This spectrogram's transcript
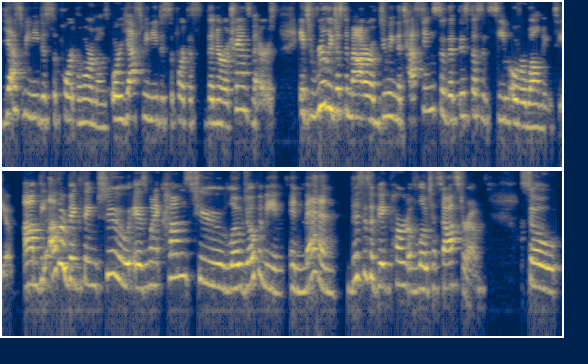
yes we need to support the hormones or yes we need to support the, the neurotransmitters? It's really just a matter of doing the testing so that this doesn't seem overwhelming to you. Um, the other big thing too is when it comes to low dopamine in men this is a big part of low testosterone. So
